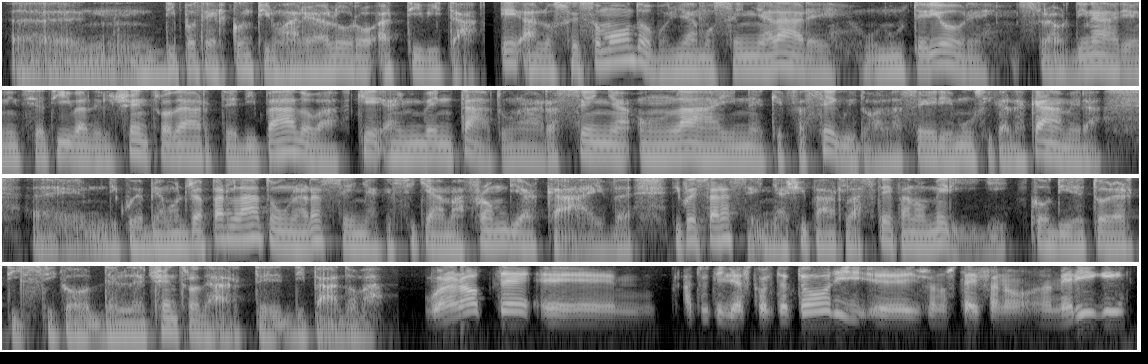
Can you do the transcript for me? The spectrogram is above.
eh, di, poter continuare la loro attività. E allo stesso modo vogliamo segnalare un'ulteriore straordinaria iniziativa del Centro d'Arte di Padova che ha inventato una rassegna online che fa seguito alla serie Musica da Camera eh, di cui abbiamo già parlato, una rassegna che si chiama From the Archive. Di questa rassegna ci parla Stefano Merighi, co-direttore artistico del Centro d'Arte di Padova. Buonanotte eh, a tutti gli ascoltatori, eh, io sono Stefano Merighi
